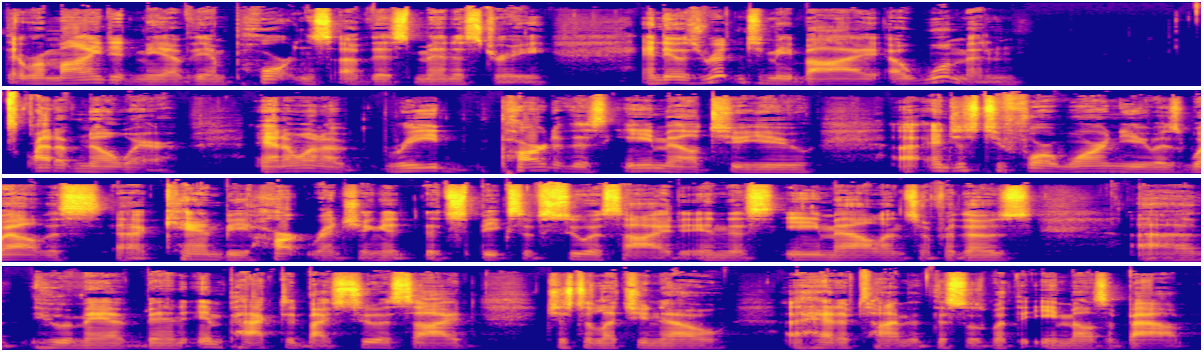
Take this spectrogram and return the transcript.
that reminded me of the importance of this ministry. And it was written to me by a woman out of nowhere. And I want to read part of this email to you. Uh, and just to forewarn you as well, this uh, can be heart wrenching. It, it, speaks of suicide in this email. And so, for those uh, who may have been impacted by suicide, just to let you know ahead of time that this was what the email is about.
